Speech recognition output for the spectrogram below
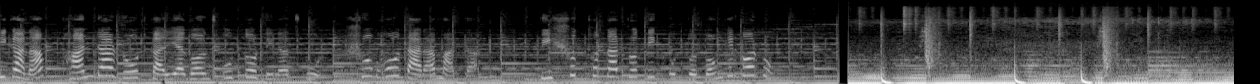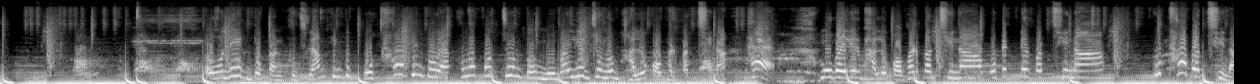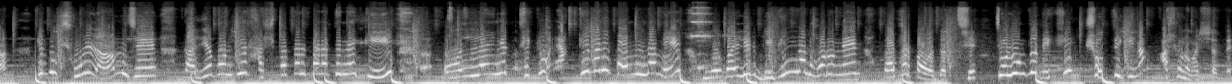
ঠিকানা ভান্ডার রোড কালিয়াগঞ্জ উত্তর দিনাজপুর। শুভ তারা মার্কা বিশুদ্ধতার প্রতীক উত্তরবঙ্গের গর্ব। দোকান খুঁজলাম, কিন্তু কোথাও কিন্তু এখনও পর্যন্ত মোবাইলের জন্য ভালো কভার পাচ্ছি না। হ্যাঁ মোবাইলের ভালো কভার পাচ্ছি না প্রোটেক্টর পাচ্ছি না, কোথাও পাচ্ছি না। কিন্তু শুনলাম যে কালিয়াগঞ্জের হাসপাতাল পাড়াতে নাকি অনলাইনের থেকেও একেবারে কম দামে মোবাইলের বিভিন্ন ধরনের কভার পাওয়া যাচ্ছে। চলুন তো দেখি সত্যি কিনা, আসুন আমার সাথে।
